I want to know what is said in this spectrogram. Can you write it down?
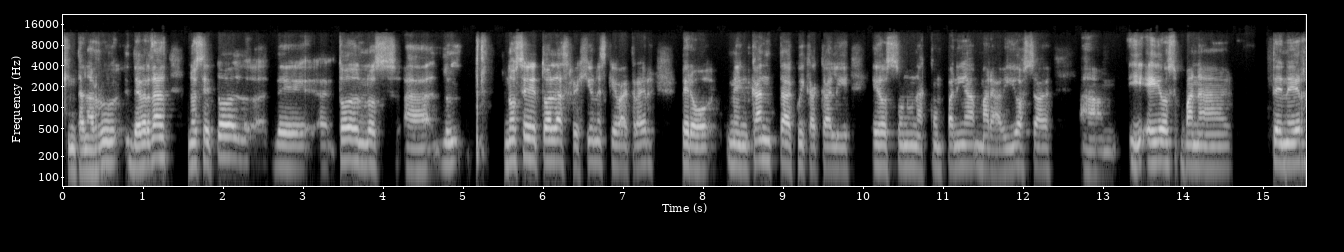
Quintana Roo. De verdad, no sé, todo, de, todos los... no sé todas las regiones que va a traer, pero me encanta Cuicacali. Ellos son una compañía maravillosa y ellos van a tener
